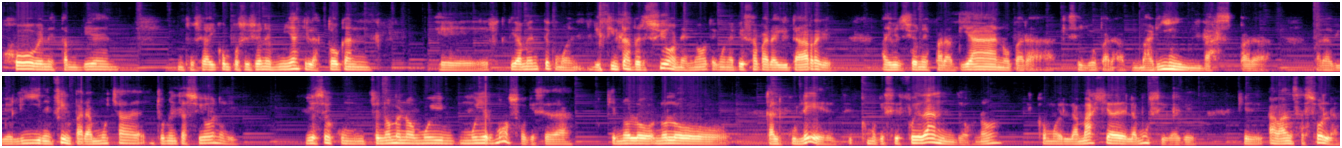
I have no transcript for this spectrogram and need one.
Jóvenes también. Entonces hay composiciones mías que las tocan eh, efectivamente como en distintas versiones, ¿no? Tengo una pieza para guitarra que hay versiones para piano, para, qué sé yo, para marimbas, para, para violín, en fin, para muchas instrumentaciones. Y eso es un fenómeno muy, muy hermoso que se da, que no lo, no lo calculé, como que se fue dando, ¿no? Es como la magia de la música que, que avanza sola.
